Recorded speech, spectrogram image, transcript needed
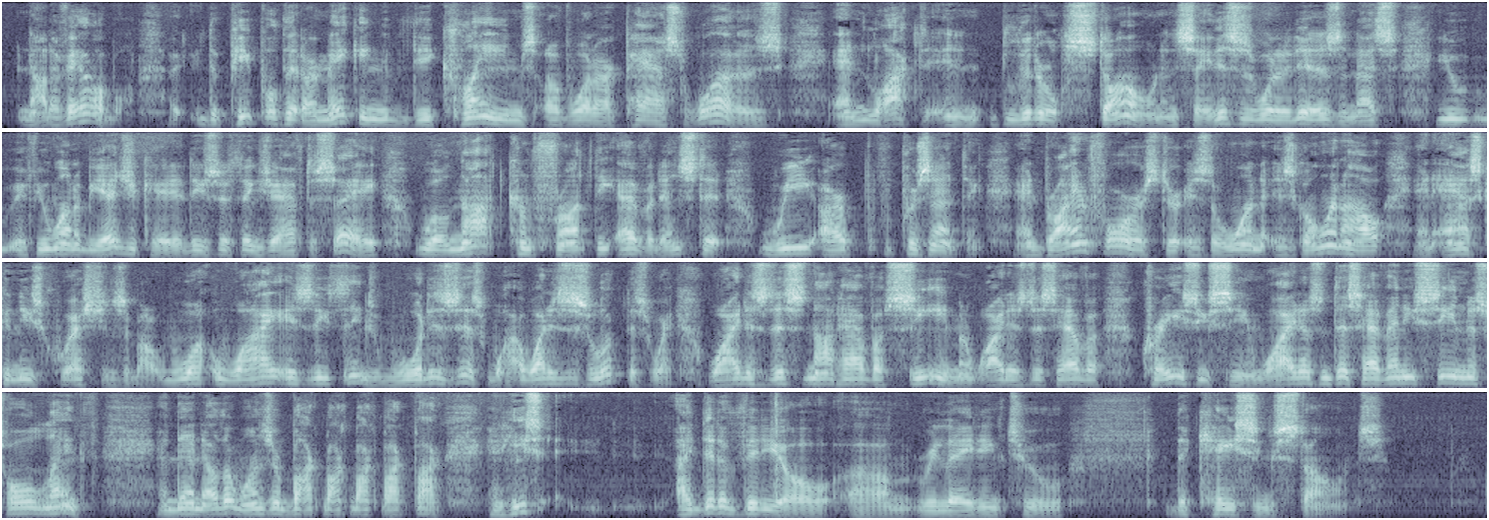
not available. The people that are making the claims of what our past was and locked in literal stone and say this is what it is and that's you if you want to be educated these are things you have to say will not confront the evidence that we are presenting. And Brien Foerster is the one that is going out and asking these questions about what why is these things what is this why, why does this look this way why does this not have a seam and why does this have a crazy seam why doesn't this have any seam this whole length. And then other ones are block, block, block, block, block. And he's, I did a video um, relating to the casing stones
